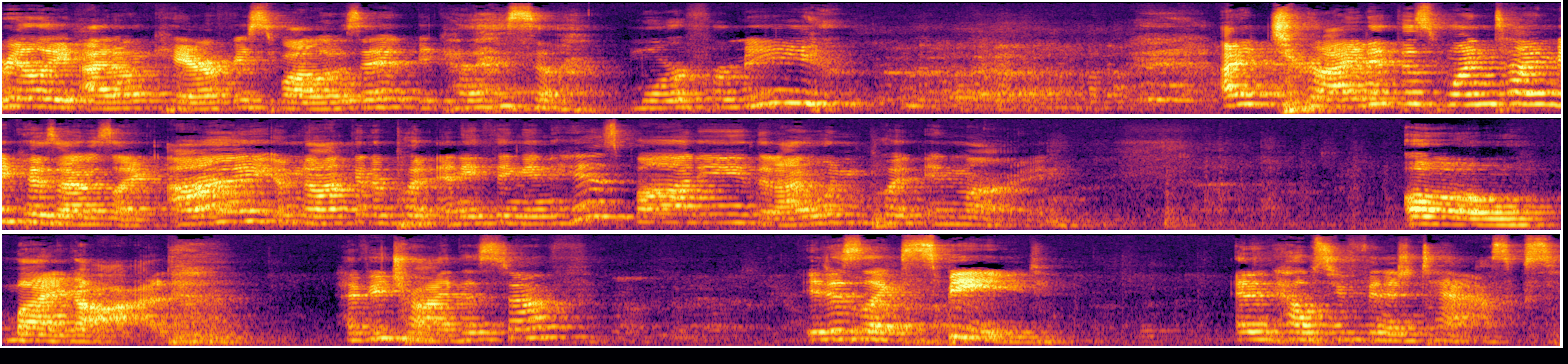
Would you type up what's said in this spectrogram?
really, I don't care if he swallows it because more for me. I tried it this one time because I was like, I am not going to put anything in his body that I wouldn't put in mine. Oh my God. Have you tried this stuff? It is like speed, and it helps you finish tasks.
